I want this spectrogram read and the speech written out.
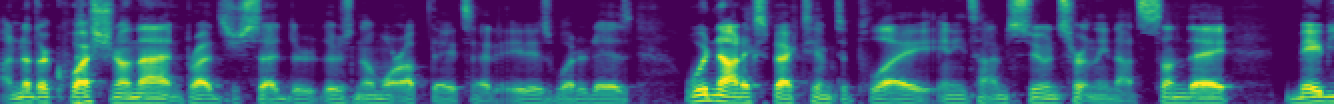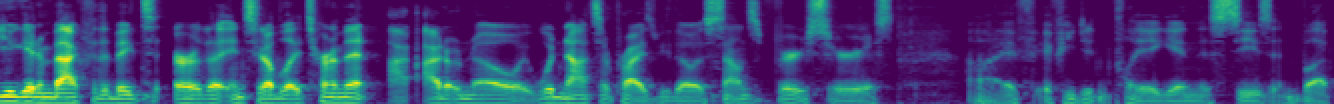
another question on that, and Brad just said there, there's no more updates. It is what it is. Would not expect him to play anytime soon. Certainly not Sunday. Maybe you get him back for the big t- or the NCAA tournament. I, I don't know. It would not surprise me though. It sounds very serious uh, if if he didn't play again this season. But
